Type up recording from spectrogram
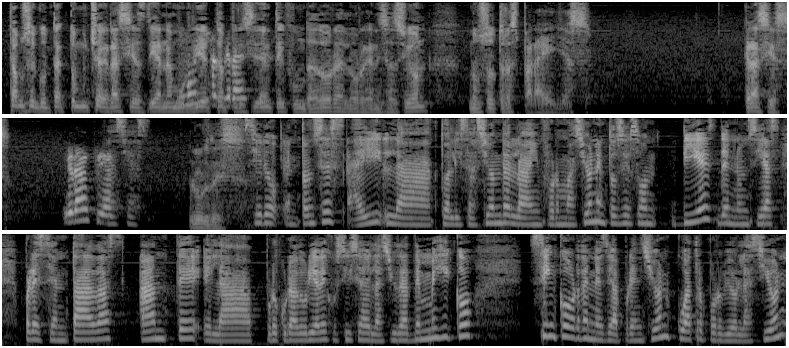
estamos en contacto. Muchas gracias, Diana Murrieta, presidenta y fundadora de la organización Nosotras para Ellas. Gracias. Gracias. Gracias. Lourdes. Ciro, entonces ahí la actualización de la información, entonces son 10 denuncias presentadas ante la Procuraduría de Justicia de la Ciudad de México, cinco órdenes de aprehensión, cuatro por violación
